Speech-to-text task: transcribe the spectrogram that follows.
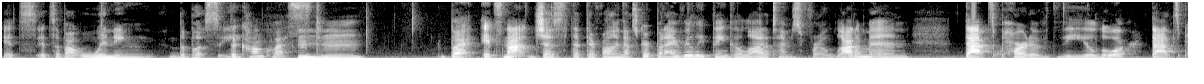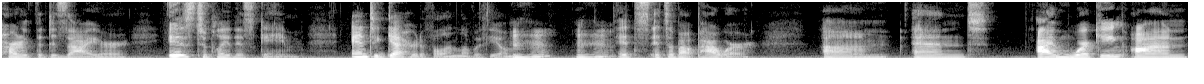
It's it's about winning the pussy. The conquest. Mm-hmm. but it's not just that they're following that script but i really think a lot of times for a lot of men that's part of the allure. That's part of the desire is to play this game. And to get her to fall in love with you. Mm-hmm. Mm-hmm. It's it's about power, um, and I'm working on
